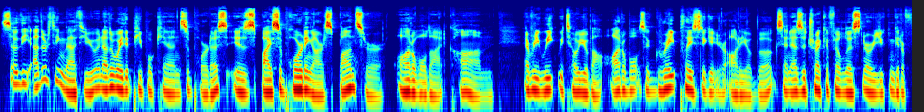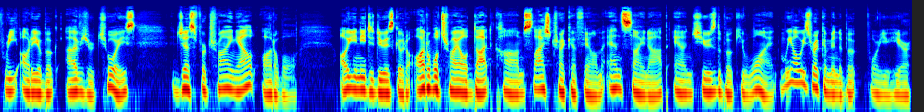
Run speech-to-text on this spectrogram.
So the other thing, Matthew, another way that people can support us is by supporting our sponsor, audible.com. Every week we tell you about Audible. It's a great place to get your audiobooks. And as a Trek FM listener, you can get a free audiobook of your choice just for trying out Audible all you need to do is go to audibletrial.com slash trekfm and sign up and choose the book you want. We always recommend a book for you here.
